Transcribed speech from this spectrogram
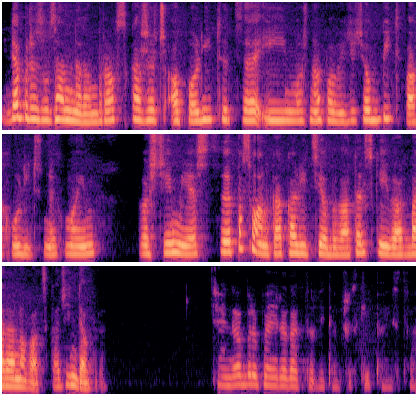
Dzień dobry, Zuzanna Dąbrowska, rzecz o polityce i można powiedzieć o bitwach ulicznych. Moim gościem jest posłanka Koalicji Obywatelskiej Barbara Nowacka. Dzień dobry. Dzień dobry, pani redaktor, witam wszystkich państwa.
